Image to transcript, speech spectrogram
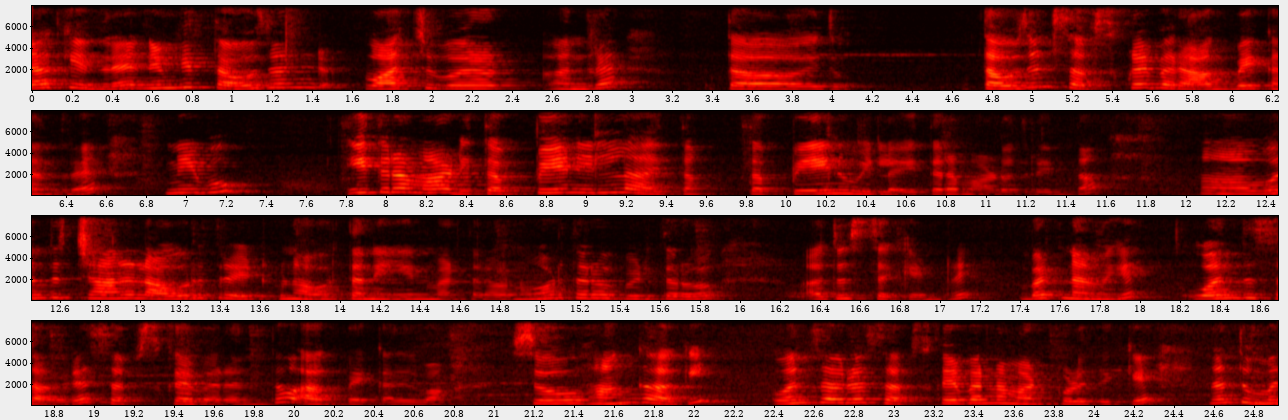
ಯಾಕೆಂದರೆ ನಿಮಗೆ ತೌಸಂಡ್ ವಾಚ್ ಅವರ್ ಅಂದರೆ ತ, ಇದು ತೌಸಂಡ್ ಸಬ್ಸ್ಕ್ರೈಬರ್ ಆಗಬೇಕಂದ್ರೆ ನೀವು ಈ ಥರ ಮಾಡಿ, ತಪ್ಪೇನಿಲ್ಲ ಆಯಿತಾ? ತಪ್ಪೇನೂ ಇಲ್ಲ ಈ ಥರ ಮಾಡೋದ್ರಿಂದ. ಒಂದು ಚಾನಲ್ ಅವ್ರ ಹತ್ರ ಇಟ್ಕೊಂಡು ಅವ್ರ ತಾನೇ ಏನು ಮಾಡ್ತಾರೆ, ಅವ್ರು ನೋಡ್ತಾರೋ, ಬಿಡ್ತಾರೋ, ಅದು ಸೆಕೆಂಡ್ರಿ ಬಟ್ ನಮಗೆ ಒಂದು ಸಾವಿರ ಸಬ್ಸ್ಕ್ರೈಬರ್ ಅಂತೂ ಆಗಬೇಕಲ್ವಾ? ಸೊ ಹಾಗಾಗಿ ಒಂದು ಸಾವಿರ ಸಬ್ಸ್ಕ್ರೈಬರ್ನ ಮಾಡ್ಕೊಳ್ಳೋದಕ್ಕೆ ನಾನು ತುಂಬಾ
